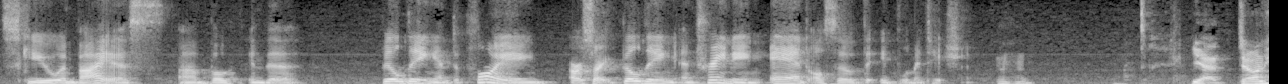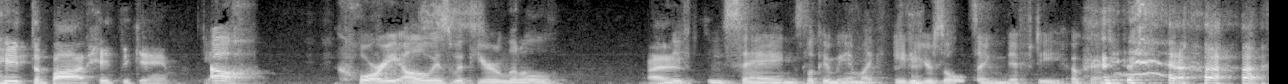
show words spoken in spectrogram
skew and bias, um, both in the building and deploying, or sorry, building and training, and also the implementation. Mm-hmm. Yeah, don't hate the bot, hate the game. Oh, Corey, always with your little I, nifty sayings. Look at me, I'm like 80 years old saying nifty. Okay.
